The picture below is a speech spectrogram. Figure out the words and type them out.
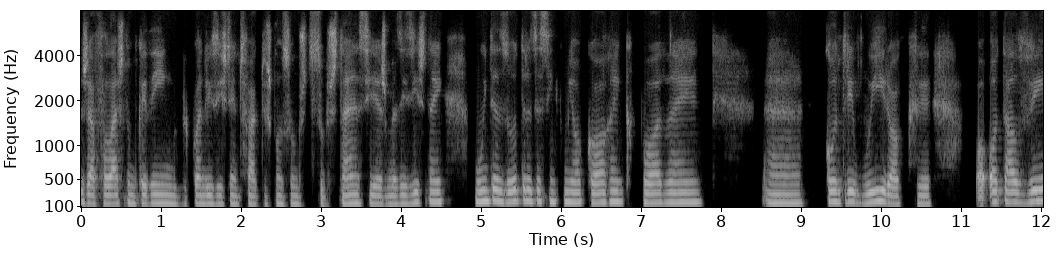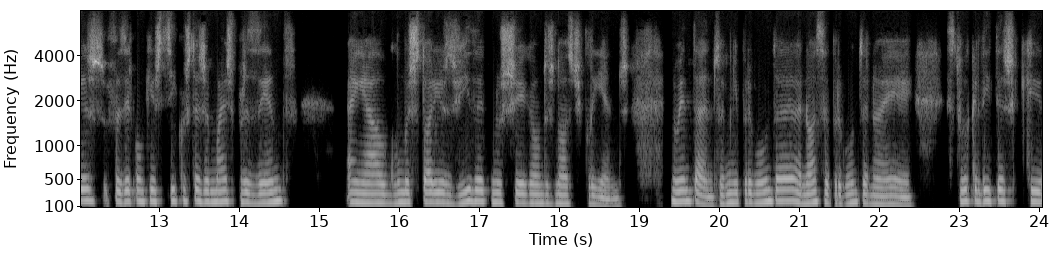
já falaste um bocadinho de quando existem de facto os consumos de substâncias, mas existem muitas outras assim que me ocorrem que podem uh, contribuir ou que ou, ou, talvez fazer com que este ciclo esteja mais presente em algumas histórias de vida que nos chegam dos nossos clientes. No entanto, a minha pergunta, a nossa pergunta, não é, é se tu acreditas que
